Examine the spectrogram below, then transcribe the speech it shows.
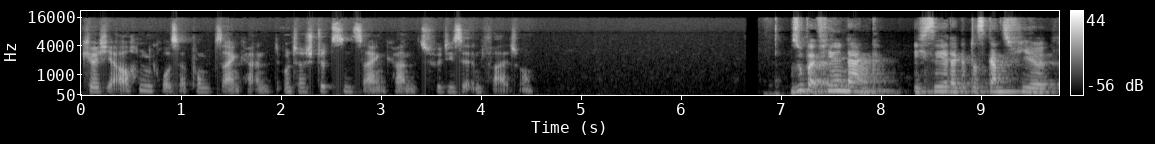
Kirche auch ein großer Punkt sein kann, unterstützend sein kann für diese Entfaltung. Super, vielen Dank. Ich sehe, da gibt es ganz viel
